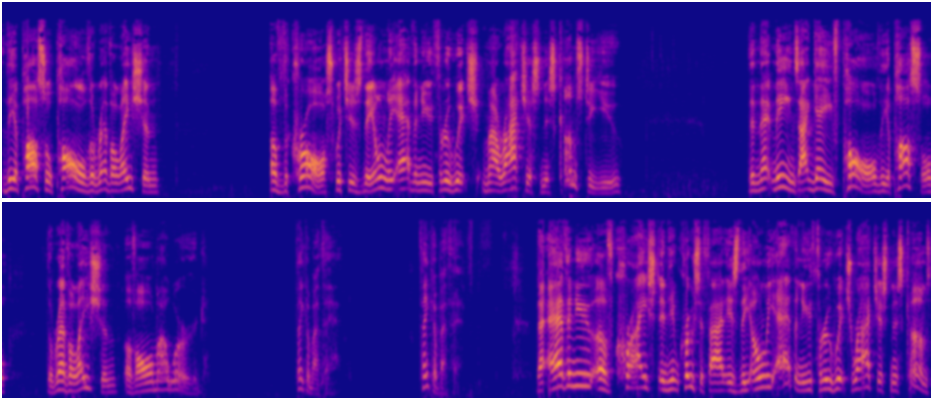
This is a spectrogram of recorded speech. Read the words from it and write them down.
the Apostle Paul the revelation of the cross, which is the only avenue through which my righteousness comes to you, then that means I gave Paul, the apostle, the revelation of all my word. Think about that. Think about that. The avenue of Christ and Him crucified is the only avenue through which righteousness comes.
